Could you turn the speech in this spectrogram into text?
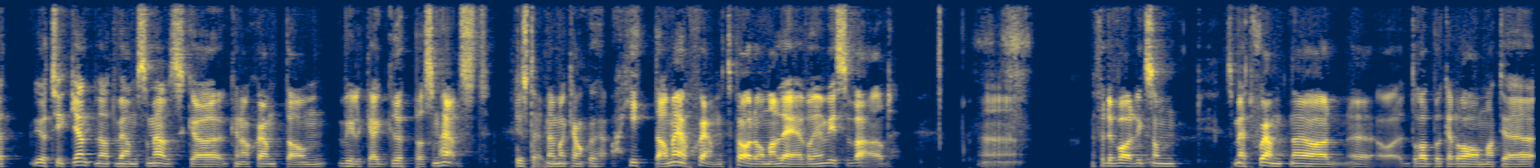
Jag, jag tycker egentligen att vem som helst ska kunna skämta om vilka grupper som helst. Just det. Men man kanske hittar mer skämt på det om man lever i en viss värld. Eh, för det var liksom som ett skämt när jag uh, dra, brukar dra om att jag,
